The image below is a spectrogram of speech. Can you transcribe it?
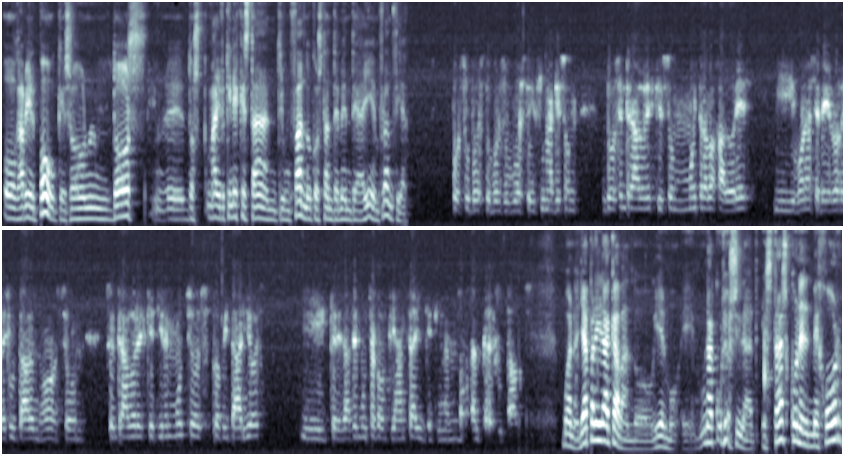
o Gabriel Pou, que son dos, eh, dos mallorquines que están triunfando constantemente ahí en Francia. Por supuesto, por supuesto. Encima que son dos entrenadores que son muy trabajadores y bueno, se ven los resultados, ¿no? Son, son entrenadores que tienen muchos propietarios y que les hacen mucha confianza y que tienen bastantes resultados. Bueno, ya para ir acabando, Guillermo, eh, una curiosidad. Estás con el mejor,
